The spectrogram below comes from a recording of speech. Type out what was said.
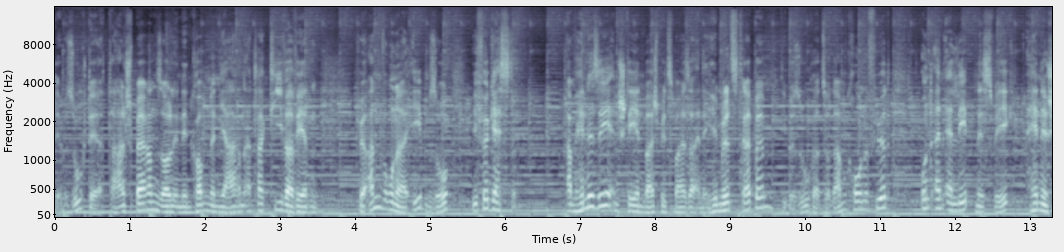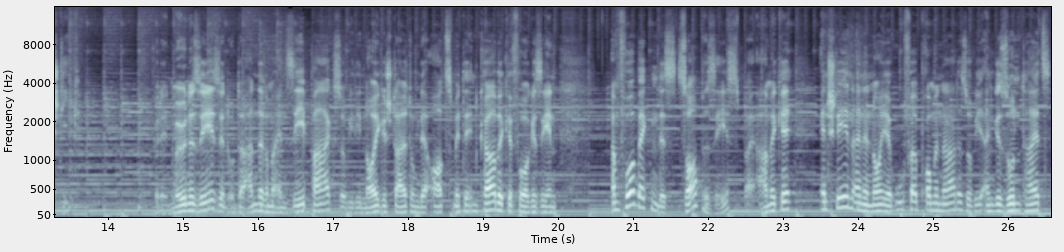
Der Besuch der Talsperren soll in den kommenden Jahren attraktiver werden, für Anwohner ebenso wie für Gäste. Am Hennesee entstehen beispielsweise eine Himmelstreppe, die Besucher zur Dammkrone führt, und ein Erlebnisweg Hennestieg. Für den Möhnesee sind unter anderem ein Seepark sowie die Neugestaltung der Ortsmitte in Körbecke vorgesehen. Am Vorbecken des Sorpesees bei Ameke entstehen eine neue Uferpromenade sowie ein Gesundheits-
